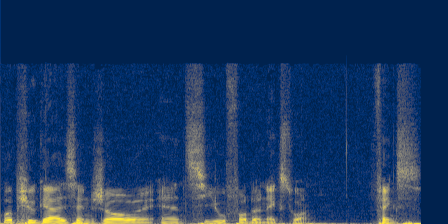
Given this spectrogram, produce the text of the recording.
Hope you guys enjoy and see you for the next one. Thanks!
